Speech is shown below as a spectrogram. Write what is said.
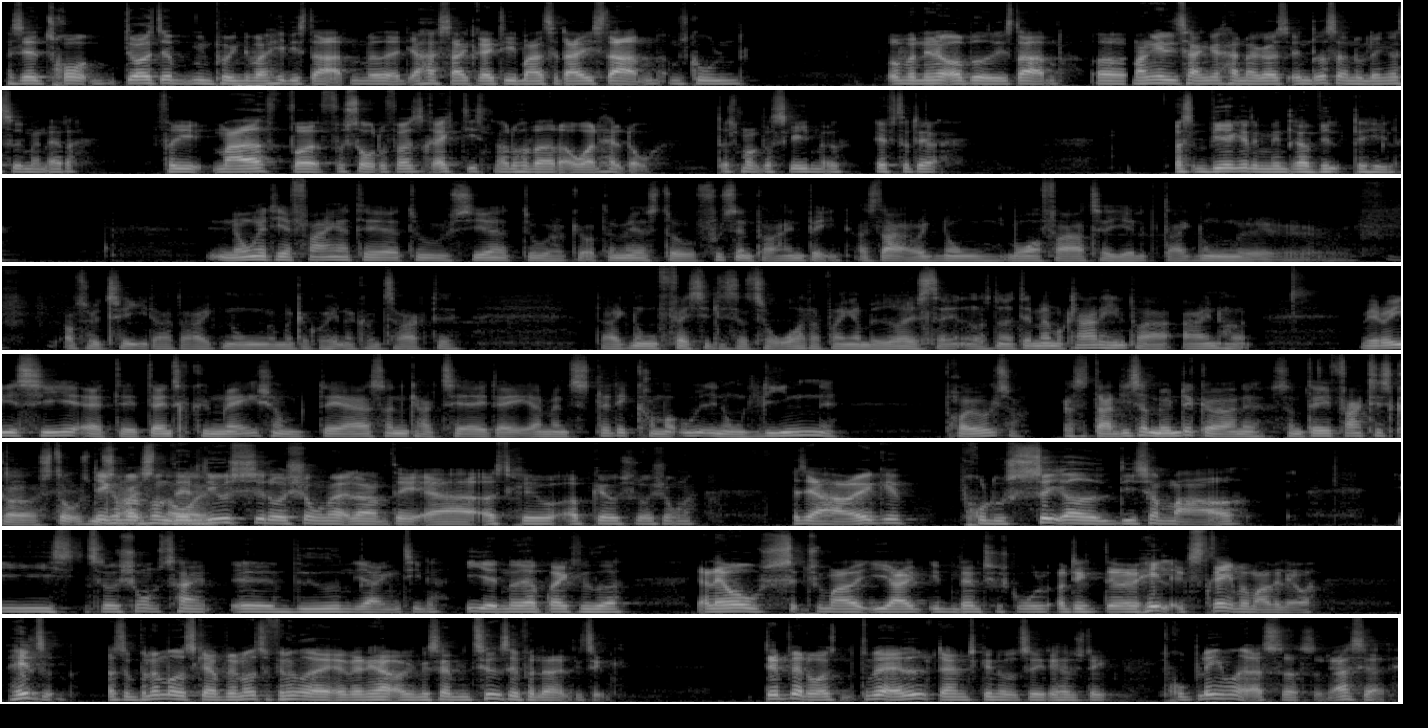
altså jeg tror, det var også det, min pointe var helt i starten med, at jeg har sagt rigtig meget til dig i starten om skolen, og hvordan jeg oplevede det i starten. Og mange af de tanker har nok også ændret sig nu længere tid, man er der. Fordi meget for, forstår du først rigtigt, når du har været der over et halvt år. Det er som om, der skete noget efter der. Og så virker det mindre vildt, det hele. Nogle af de erfaringer, det er, at du siger, at du har gjort det med at stå fuldstændig på egen ben. Altså, der er jo ikke nogen mor og far til at hjælpe. Der er ikke nogen øh, autoriteter. Der er ikke nogen, man kan gå hen og kontakte. Der er ikke nogen facilitatorer, der bringer møder i stand eller sådan noget. Det, man må klare det hele på e- egen hånd. Vil du egentlig sige, at det danske gymnasium, det er sådan en karakter i dag, at man slet ikke kommer ud i nogle lignende prøvelser? Altså, der er lige så myndiggørende, som det er faktisk at stå som Det kommer på, om det er livssituationer, eller om det er at skrive opgavesituationer. Altså, jeg har jo ikke produceret lige så meget i situationstegn øh, viden i Argentina, i noget, jeg brækker videre. Jeg laver jo sindssygt meget i, i den danske skole, og det, det er jo helt ekstremt, hvor meget vi laver. Hele tiden. Altså på den måde skal jeg blive nødt til at finde ud af, hvordan jeg organiserer min tid til at få de ting. Det bliver, du også, det bliver alle danske nødt til i det her system. Problemet er så, som jeg ser det,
